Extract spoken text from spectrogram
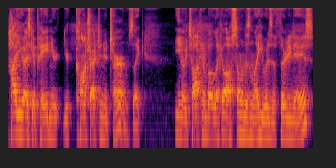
how you guys get paid and your your contract and your terms, like. You know, you're talking about like, oh, if someone doesn't like you, what is it, 30 days?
